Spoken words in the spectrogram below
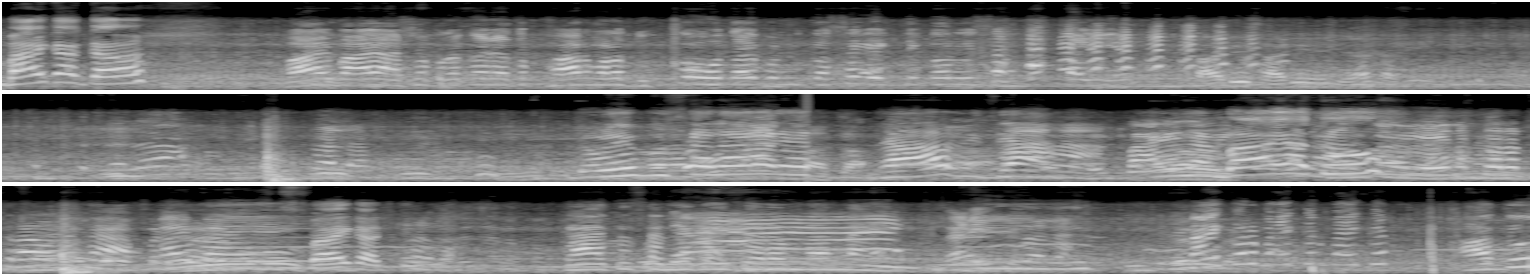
बाय काका. Bye bye. अशा प्रकारे आता फार मला दुःख होत आहे पण मी कसं व्यक्त करू? हे साडी साडी घ्या साडी. डोळे पुसायला जा विद्या. बायला बाय आदू येणं करत राहू नका. बाय बाय. बाय काकी. काय तर संध्याकाळी करमणार नाही. बाय कर बाय कर बाय कर. आदू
